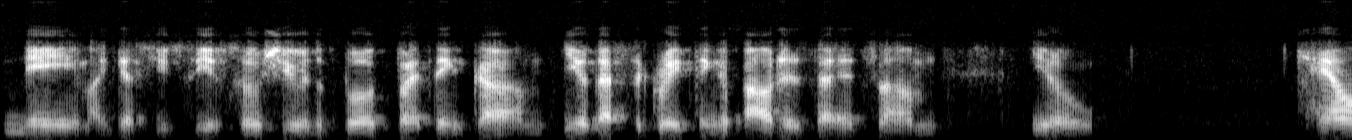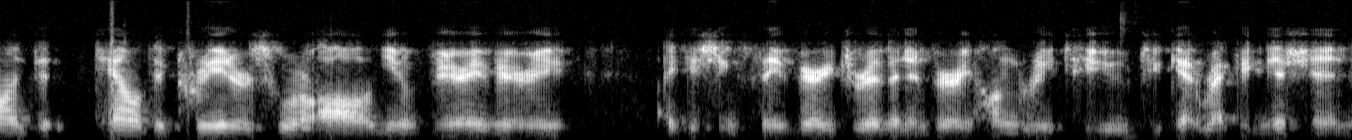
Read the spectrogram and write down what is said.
name I guess you'd see associated with the book. But I think um, you know that's the great thing about it is that it's um, you know talented talented creators who are all you know very very I guess you can say very driven and very hungry to to get recognition.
